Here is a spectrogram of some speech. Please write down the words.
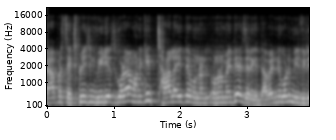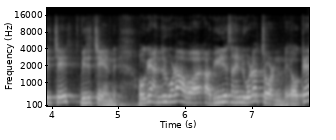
papers explanation videos కూడా మనకి చాలా అయితే ఉండడం అయితే జరిగింది. అవన్నీ కూడా మీరు విజిట్ చే విజిట్ చేయండి. ఓకే అందరూ కూడా ఆ వీడియోస్ అన్ని కూడా చూడండి. ఓకే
